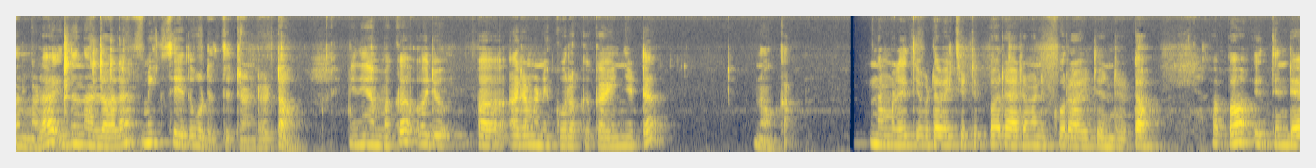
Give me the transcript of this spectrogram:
നമ്മൾ ഇത് നല്ലപോലെ മിക്സ് ചെയ്ത് കൊടുത്തിട്ടുണ്ട് കേട്ടോ. ഇനി നമുക്ക് ഒരു അരമണിക്കൂറൊക്കെ കഴിഞ്ഞിട്ട് നോക്കാം. നമ്മളിത് ഇവിടെ വെച്ചിട്ട് ഇപ്പോൾ ഒരു അരമണിക്കൂറായിട്ടുണ്ട് കേട്ടോ. അപ്പോൾ ഇതിന്റെ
